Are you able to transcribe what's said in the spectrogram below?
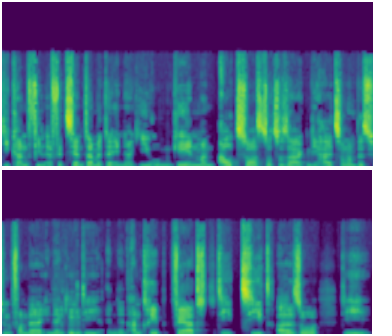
Die kann viel effizienter mit der Energie umgehen. Man outsourced sozusagen die Heizung ein bisschen von der Energie, mhm. die in den Antrieb fährt. Die zieht also die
